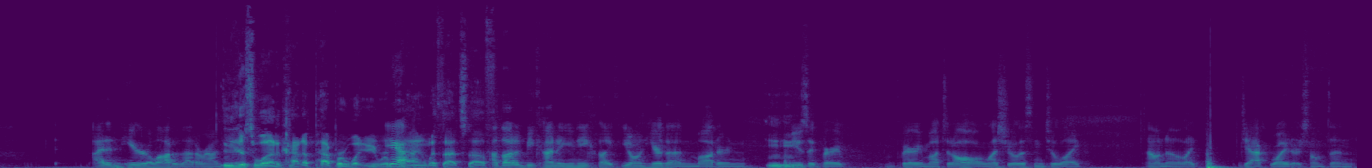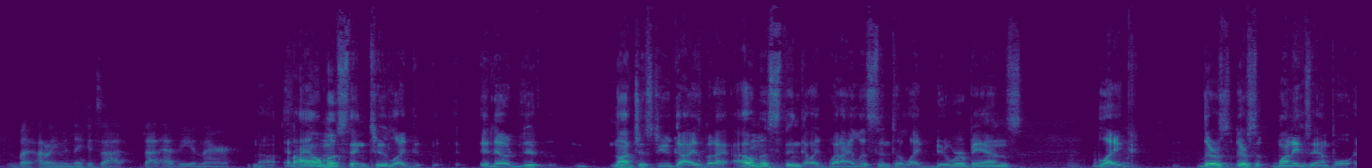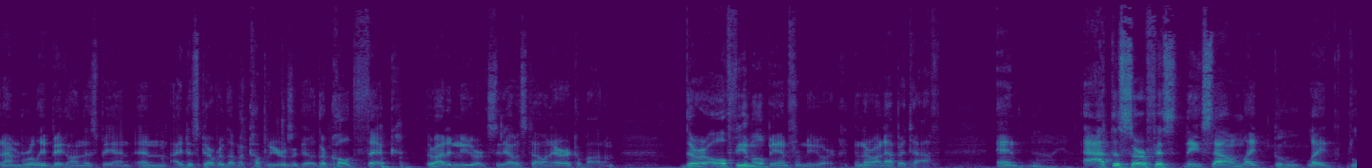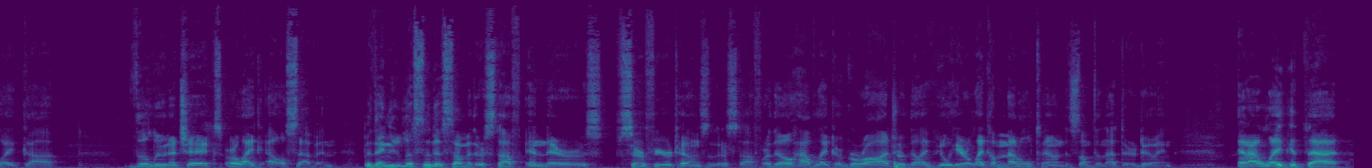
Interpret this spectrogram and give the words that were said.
I didn't hear a lot of that around You here. just wanted to kind of pepper what you were Yeah. playing with that stuff. I thought it'd be kind of unique. Like you don't hear that in modern mm-hmm. music very, very much at all, unless you're listening to like, I don't know, like Jack White or something. But I don't even think it's that that heavy in there. No, and I almost think too, like you know, not just you guys, but I, I almost think like when I listen to like newer bands, like there's there's one example, and I'm really big on this band, and I discovered them a couple years ago. They're called Thick. They're out in New York City. I was telling Erik about them. They're an all female band from New York, and they're on Epitaph. And at the surface, they sound like the like like uh, the Lunatics or like L7. But then you listen to some of their stuff and there's surfier tones to their stuff, or they'll have like a garage, or they'll like you'll hear like a metal tone to something that they're doing. And I like it that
